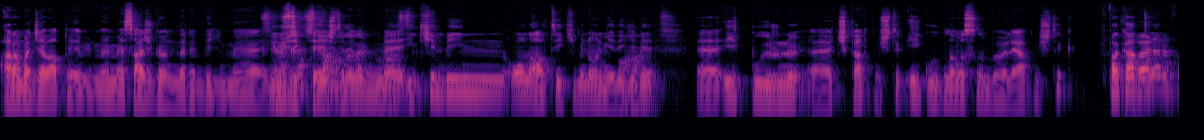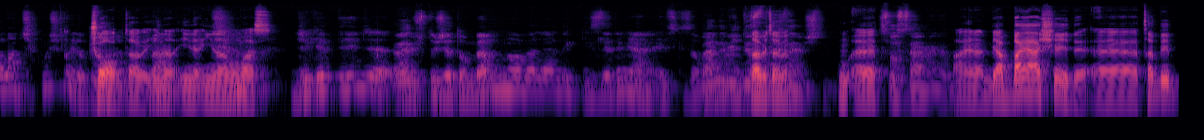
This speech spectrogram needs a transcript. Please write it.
arama cevaplayabilme, mesaj gönderebilme, Sene müzik değiştirebilme. bahsetti? 2016-2017 gibi 16. e, ilk bu ürünü e, çıkartmıştık. İlk uygulamasını böyle yapmıştık. Fakat Haberlere falan çıkmış mıydı bu? çok ürün? tabii Ben- ina- ina- inanılmaz. Ceket deyince Evet. düştü jeton. Ben bunu haberlerde izledim yani eski zamanlarda. Ben de videosunu Tabii, tabii. izlemiştim. evet. Sosyal medyada. Aynen. Ya bayağı şeydi. Ee, tabii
